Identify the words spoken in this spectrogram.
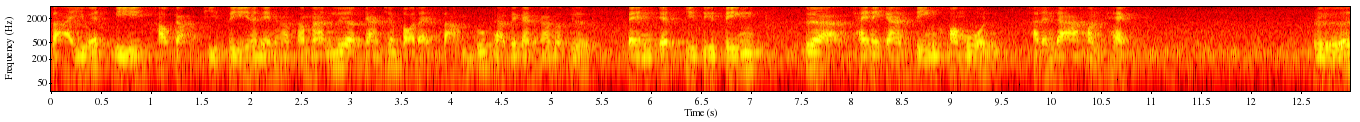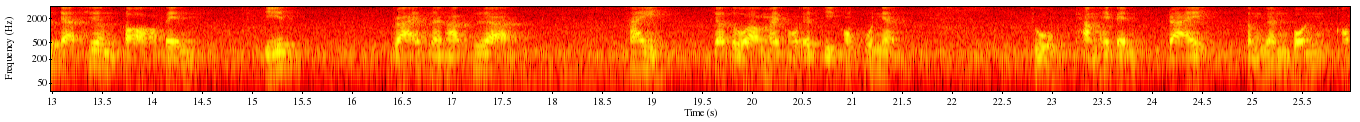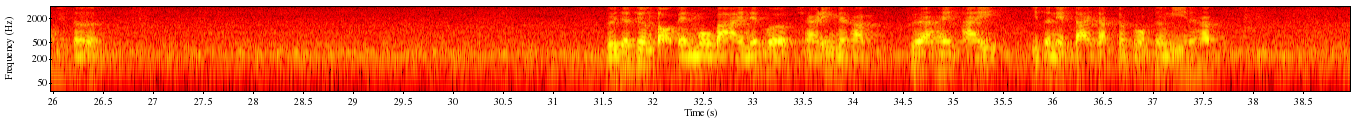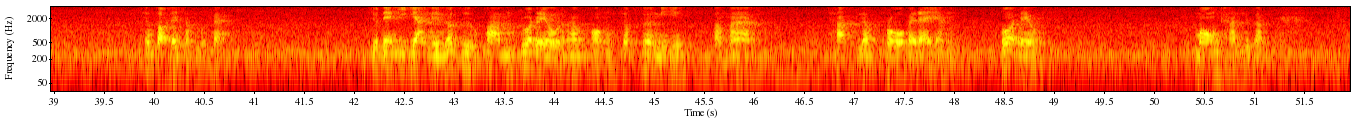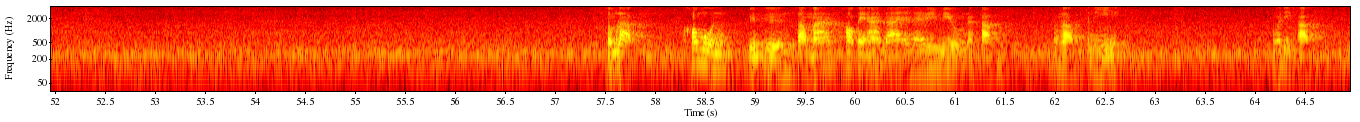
สาย USB เข้ากับ PC นั่นเองนะครับ สามารถเลือกการเชื่อมต่อได้ 3 รูปแบบด้วยกันนะครับ ก็คือเป็น SGC Sync เพื่อใช้ในการซิงค์ข้อมูล Calendar Contact หรือจะเชื่อมต่อเป็น Disk Drive นะครับ เพื่อให้ เจ้าตัว micro SD ของคุณเนี่ย ถูกทำให้เป็น drive เสมือนบนคอมพิวเตอร์ หรือจะเชื่อมต่อเป็น mobile network sharing นะครับ เพื่อให้ใช้อินเทอร์เน็ตได้จากเจ้าตัวเครื่องนี้นะครับ เชื่อมต่อได้สามรูปแบบจุดเด่นอีกอย่างหนึ่งก็คือความรวดเร็วนะครับของเจ้าเครื่องนี้สามารถทัชแล้วโฟลไปได้อย่างรวดเร็ว มองทันหรือเปล่าสำหรับข้อมูลอื่น ๆ สามารถเข้าไปอ่านได้ในรีวิวนะครับสำหรับอันนี้ สวัสดีครับ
